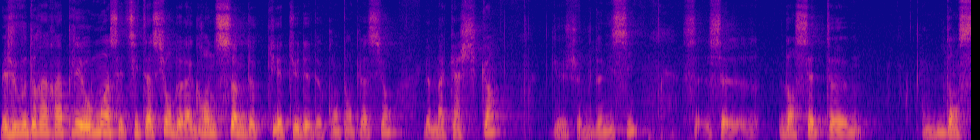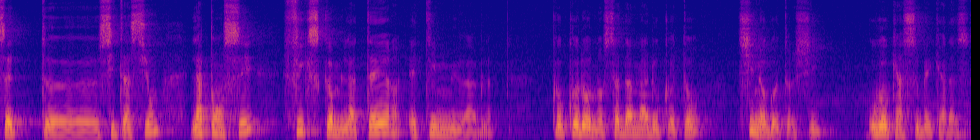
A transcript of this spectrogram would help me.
Mais je voudrais rappeler au moins cette citation de la grande somme de quiétude et de contemplation, le Makashika, que je vous donne ici, dans cette, euh, euh, citation, la pensée, fixe comme la terre, est immuable. Kokoro no sadamaru koto, ugokasube karazu.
